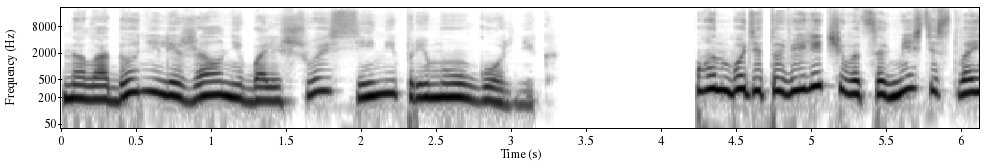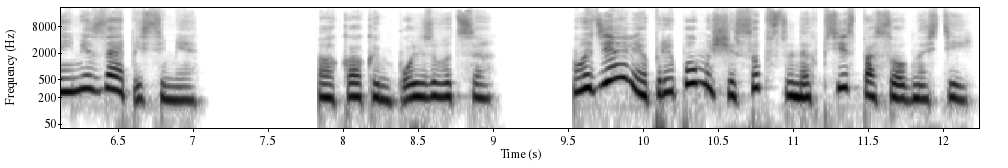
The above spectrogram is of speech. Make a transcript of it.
На ладони лежал небольшой синий прямоугольник. «Он будет увеличиваться вместе с твоими записями». «А как им пользоваться?» «В идеале при помощи собственных пси-способностей.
